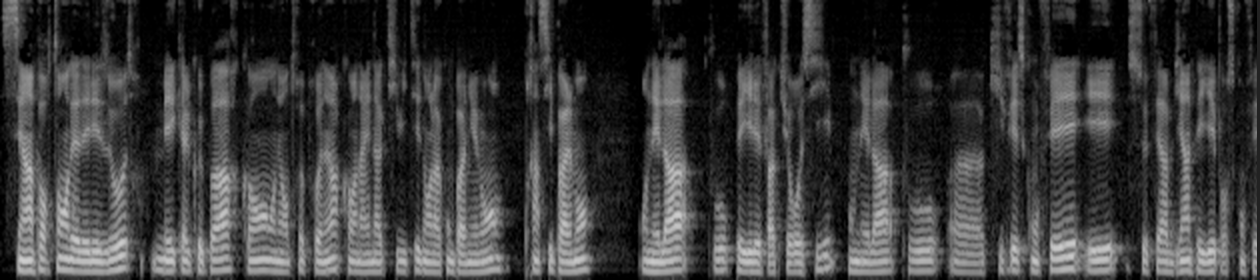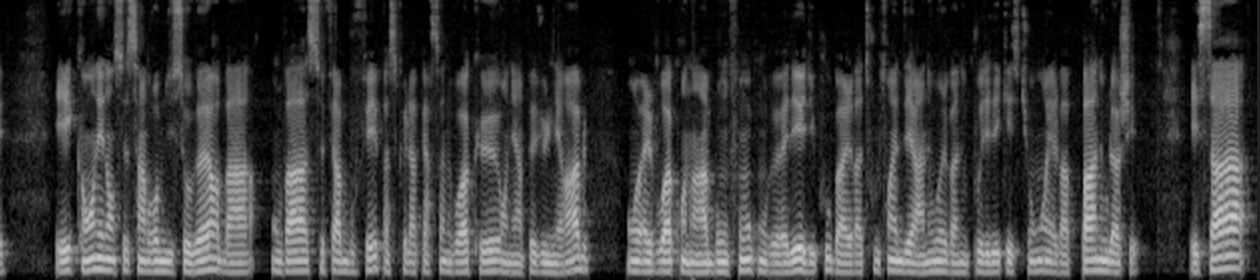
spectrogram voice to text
C'est important d'aider les autres, mais quelque part, quand on est entrepreneur, quand on a une activité dans l'accompagnement, principalement, on est là pour payer les factures aussi, on est là pour euh, kiffer ce qu'on fait et se faire bien payer pour ce qu'on fait. Et quand on est dans ce syndrome du sauveur, bah, on va se faire bouffer parce que la personne voit qu'on est un peu vulnérable, elle voit qu'on a un bon fond, qu'on veut aider, et du coup, bah, elle va tout le temps être derrière nous, elle va nous poser des questions et elle va pas nous lâcher. Et ça,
